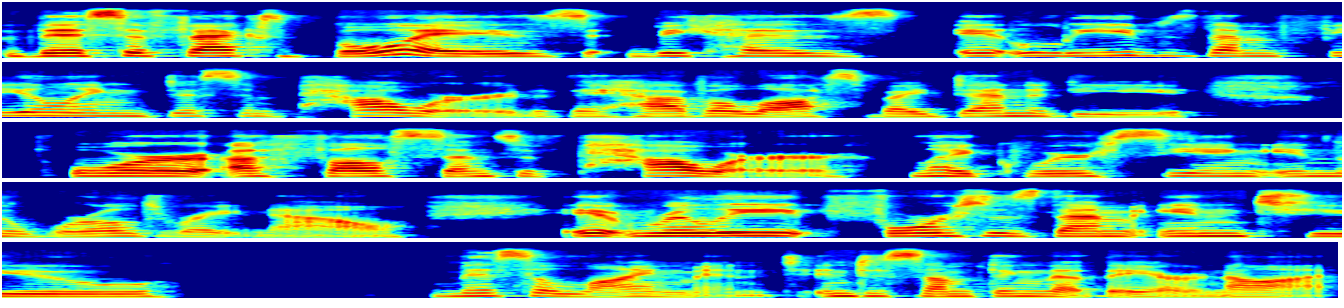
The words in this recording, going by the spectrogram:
this affects boys because it leaves them feeling disempowered. They have a loss of identity or a false sense of power, like we're seeing in the world right now. It really forces them into misalignment, into something that they are not.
